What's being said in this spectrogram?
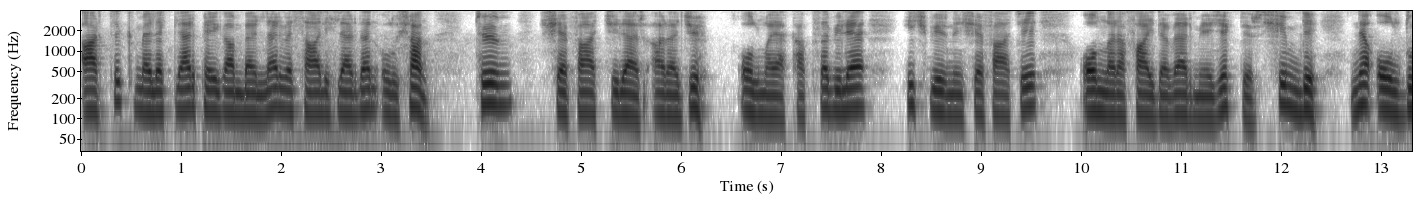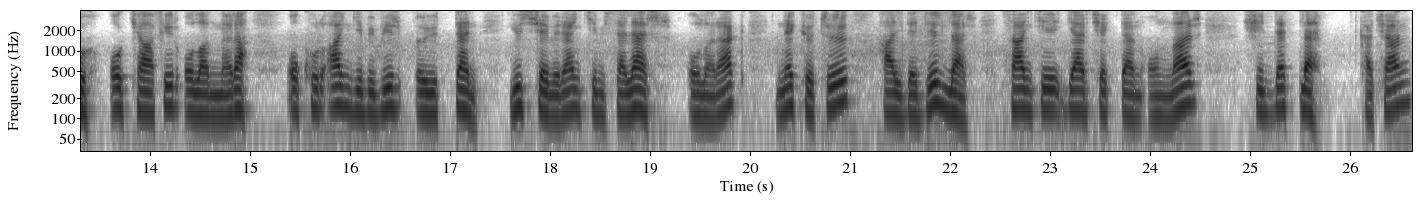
artık melekler, peygamberler ve salihlerden oluşan tüm şefaatçiler aracı olmaya kalksa bile hiçbirinin şefaati onlara fayda vermeyecektir. Şimdi ne oldu o kafir olanlara o Kur'an gibi bir öğütten yüz çeviren kimseler olarak ne kötü haldedirler. Sanki gerçekten onlar şiddetle kaçan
